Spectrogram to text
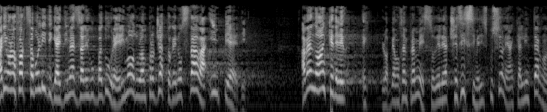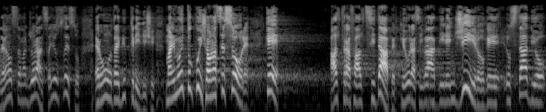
Arriva una forza politica e dimezza le cubature e rimodula un progetto che non stava in piedi, avendo anche delle lo abbiamo sempre ammesso, delle accesissime discussioni anche all'interno della nostra maggioranza. Io stesso ero uno tra i più critici, ma nel momento in cui c'è un assessore che altra falsità, perché ora si va a dire in giro che lo stadio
